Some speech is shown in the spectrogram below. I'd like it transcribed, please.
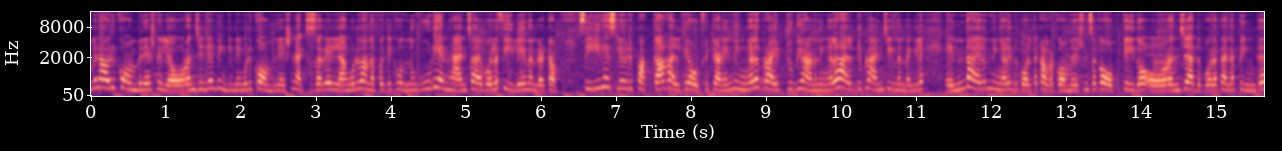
ഇവൻ ആ ഒരു കോമ്പിനേഷൻ ഇല്ലേ ഓറഞ്ചിന്റെയും പിങ്കിന്റെയും കൂടി കോമ്പിനേഷൻ അക്സസറി എല്ലാം കൂടി വന്നപ്പോഴത്തേക്ക് ഒന്നും കൂടി എൻഹാൻസ് ആയ പോലെ ഫീൽ ചെയ്യുന്നുണ്ട് കേട്ടോ. സീരിയസ്ലി ഒരു പക്ക ഹൽദി ഔട്ട്ഫിറ്റ് ആണ്. നിങ്ങൾ ബ്രൈറ്റ് ടു ബി ആണ്. നിങ്ങൾ ഹൽദി പ്ലാൻ ചെയ്യുന്നുണ്ടെങ്കിൽ എന്തായാലും നിങ്ങൾ ഇതുപോലത്തെ കളർ കോമ്പിനേഷൻസ് ഒക്കെ ഓപ്റ്റ് ചെയ്തോ ഓറഞ്ച് അതുപോലെ തന്നെ പിങ്ക്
